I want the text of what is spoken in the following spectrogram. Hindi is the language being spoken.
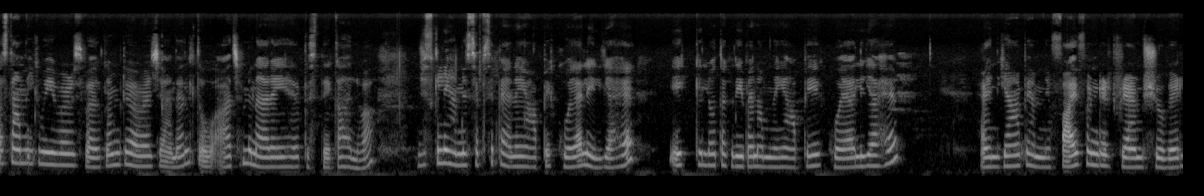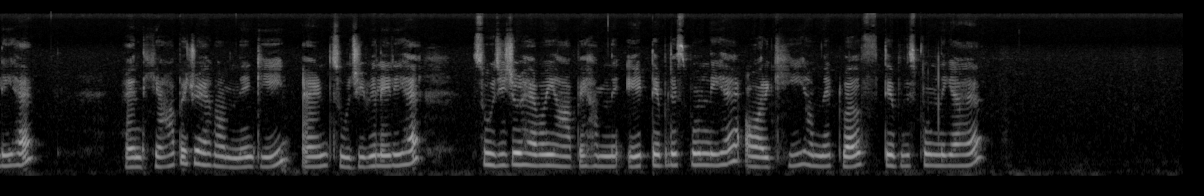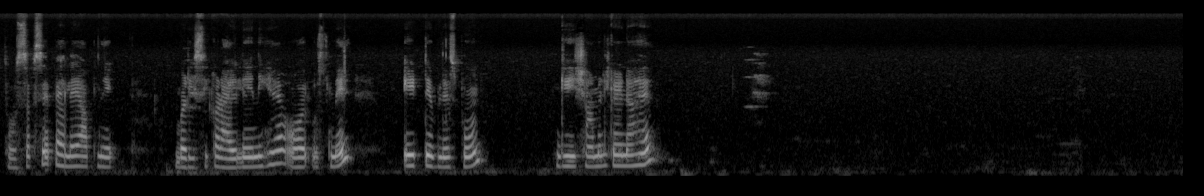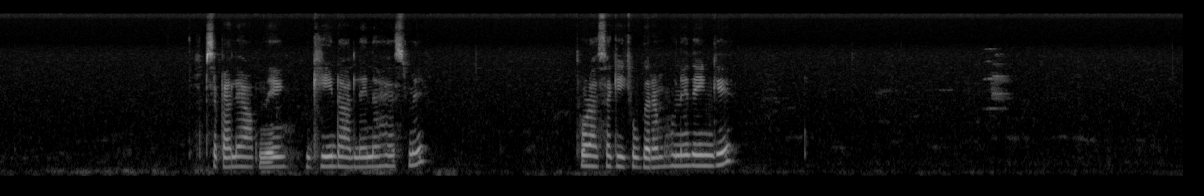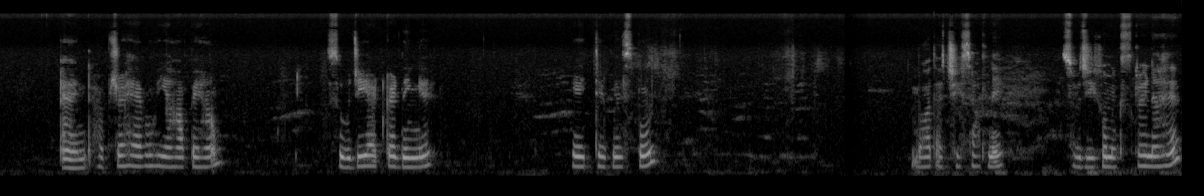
अस्सलाम वालेकुम वेलकम टू आवर चैनल। तो आज हम बना रहे हैं पिस्ते का हलवा, जिसके लिए हमने सबसे पहले यहाँ पे खोया ले लिया है। एक किलो तकरीबन हमने यहाँ पे खोया लिया है। एंड यहाँ पे हमने 500 ग्राम शुगर ली है। एंड यहाँ पे जो है वो हमने घी एंड सूजी भी ले ली है। सूजी जो है वो यहाँ पे हमने एट टेबल स्पून ली है और घी हमने ट्वेल्व टेबल स्पून लिया है। तो सबसे पहले आपने एक बड़ी सी कढ़ाई लेनी है और उसमें एट टेबल स्पून घी शामिल करना है। सबसे पहले आपने घी डाल लेना है इसमें। थोड़ा सा घी को गर्म होने देंगे। एंड अब जो है वो यहाँ पे हम सूजी ऐड कर देंगे। एक टेबल स्पून बहुत अच्छे से आपने सूजी को मिक्स करना है।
